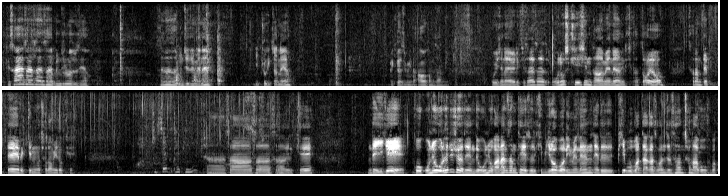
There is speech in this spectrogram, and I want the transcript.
이렇게 살살 살살 문질러 주세요. 살살살 문지르면은 이쪽 있잖아요. 벗겨집니다. 아우 감사합니다. 보이시나요? 이렇게 살살 온욕시키신 다음에는 이렇게 다 떠요. 사람 때, 때 벗기는 것처럼 이렇게 셀프 탈피? 자 사사사 이렇게 근데 이게 꼭 온욕을 해주셔야 되는데 온욕 안 한 상태에서 이렇게 밀어버리면은 애들 피부 막 나가서 완전 상처 나고 막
